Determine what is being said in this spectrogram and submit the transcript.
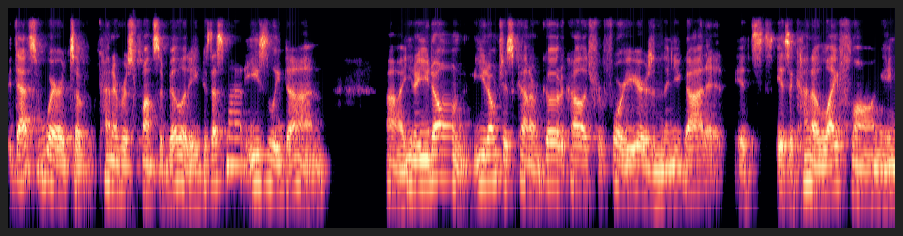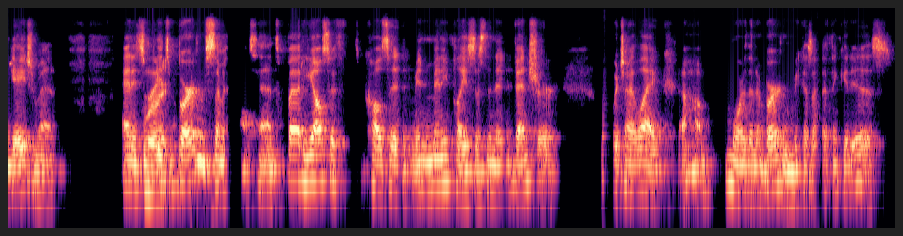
that's where it's a kind of responsibility because that's not easily done. Uh, you know you don't you don't just kind of go to college for four years and then you got it. It's it's a kind of lifelong engagement. And it's right. it's burdensome in that sense but he also calls it in many places an adventure which i like um, more than a burden because i think it is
